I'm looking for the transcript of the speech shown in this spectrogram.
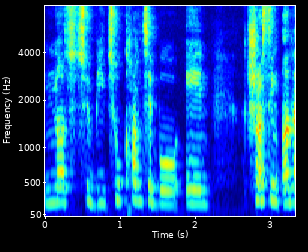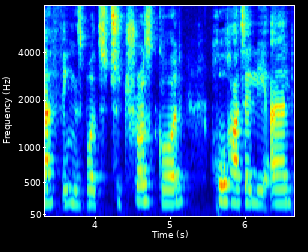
not to be too comfortable in trusting other things but to trust god wholeheartedly. And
